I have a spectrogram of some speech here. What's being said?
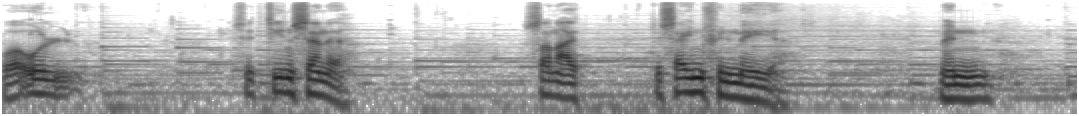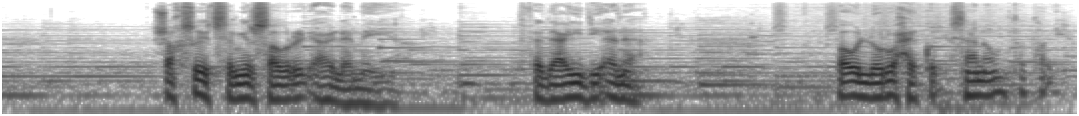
وأقول ستين سنة صنعت تسعين في المية من شخصية سمير صبري الإعلامية. فده عيدي أنا بقول لروحي كل سنة وأنت طيب.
